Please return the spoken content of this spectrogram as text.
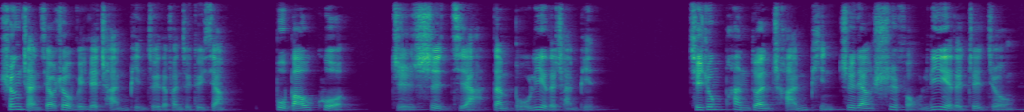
生产销售伪劣产品罪的犯罪对象不包括只是假但不劣的产品，其中判断产品质量是否劣的这种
